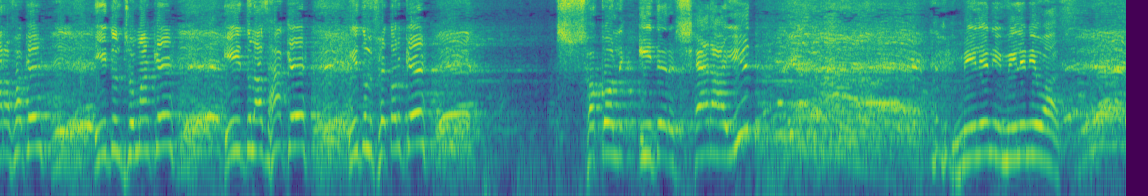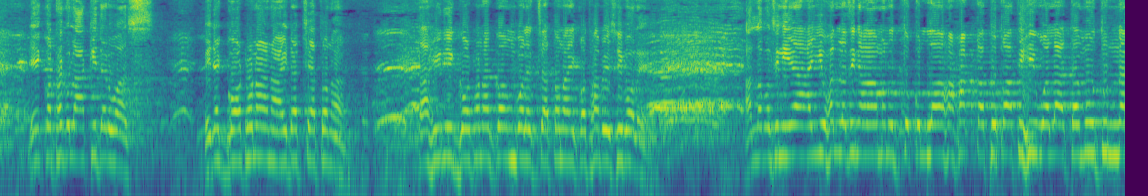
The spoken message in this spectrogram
আরাফাকে? ঈদুল জুমাকে? ঈদুল আজহাকে? ঈদুল ফেতরকে? সকল ঈদের সেরা ঈদ? মিলেনি মিলেনি ওয়াজ। এই কথাগুলো আকিদার ওয়াজ। এটা ঘটনা না, এটা চেতনা। তাহিরি ঘটনা কম বলে, চেতনায় কথা বেশি বলে। আল্লাহ বলছেন, ইয়া আইয়ুহাল্লাযিনা আমানুত্তাকুল্লাহা হাক্কা তুকাতিহি ওয়া লা তামুতুন্না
